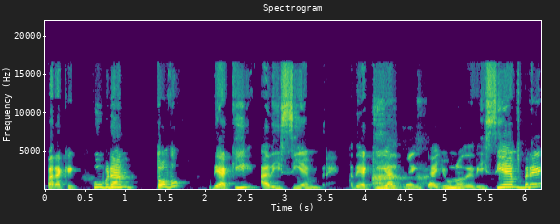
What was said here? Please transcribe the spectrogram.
para que cubran todo de aquí a diciembre. De aquí al 31 de diciembre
